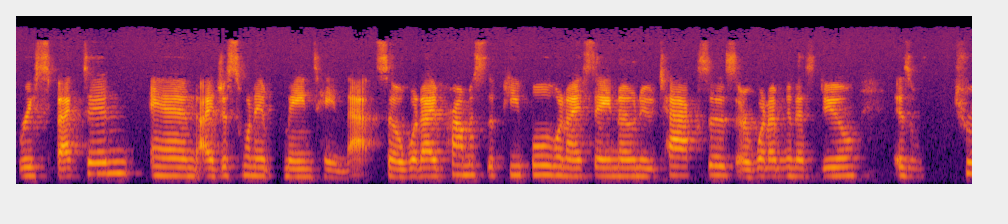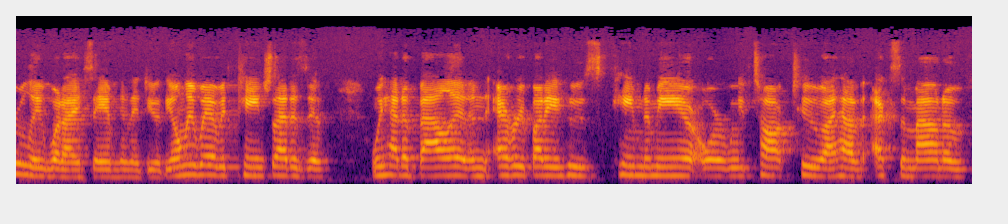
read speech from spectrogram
respected and i just want to maintain that. So what i promise the people when i say no new taxes or what i'm going to do is truly what i say i'm going to do. The only way i would change that is if we had a ballot and everybody who's came to me or we've talked to i have x amount of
